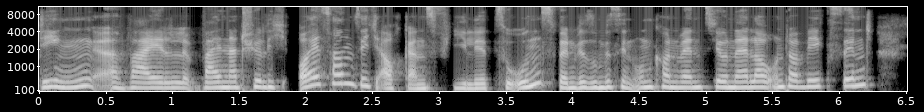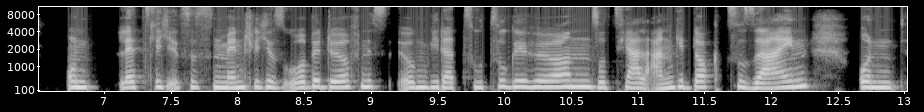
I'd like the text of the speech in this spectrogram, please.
Ding, äh, weil, weil natürlich äußern sich auch ganz viele zu uns, wenn wir so ein bisschen unkonventioneller unterwegs sind. Und letztlich ist es ein menschliches Urbedürfnis, irgendwie dazuzugehören, sozial angedockt zu sein. Und,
